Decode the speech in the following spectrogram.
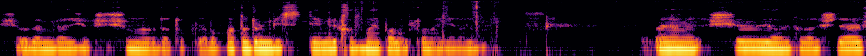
Şuradan birazcık şunları da toplayalım. Hatta durun biz demiri kazma yapalım sonra gelelim. Ben hemen şuraya arkadaşlar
